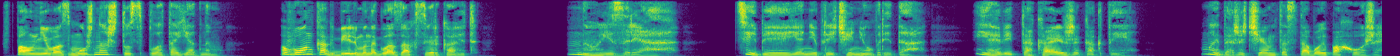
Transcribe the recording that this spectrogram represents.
Вполне возможно, что с плотоядным. Вон как бельмы на глазах сверкают. Ну и зря. Тебе я не причиню вреда. Я ведь такая же, как ты. Мы даже чем-то с тобой похожи.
